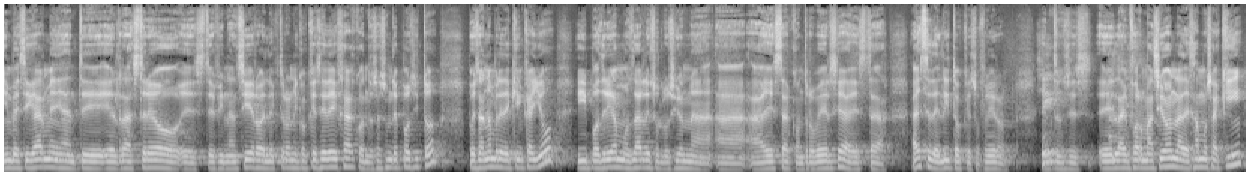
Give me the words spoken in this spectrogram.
investigar mediante el rastreo este, financiero electrónico que se deja cuando se hace un depósito, pues a nombre de quién cayó y podríamos darle solución a, a, esta controversia, a, esta, a este delito que sufrieron. Entonces, eh, la información la dejamos aquí,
